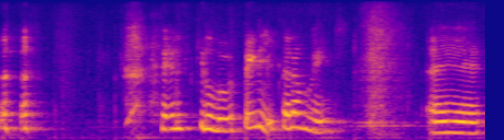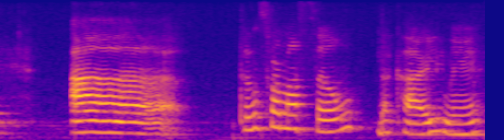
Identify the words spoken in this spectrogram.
Eles que lutem, literalmente. É, a transformação da Carly, né?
